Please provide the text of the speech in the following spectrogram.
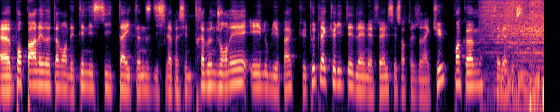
euh, pour parler notamment des Tennessee Titans. D'ici là, passez une très bonne journée et n'oubliez pas que toute l'actualité de la NFL, c'est sur touchdownactu.com. Salut à tous.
